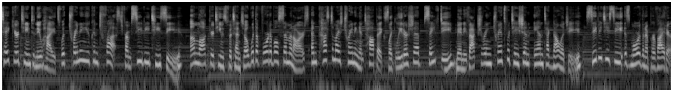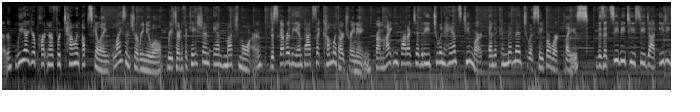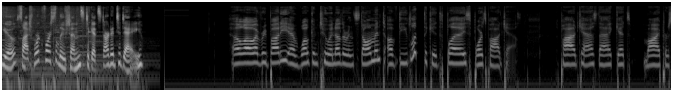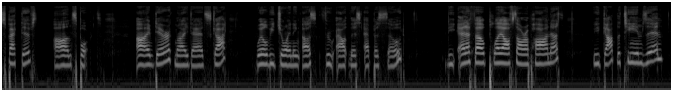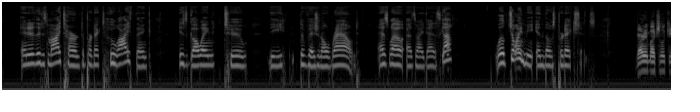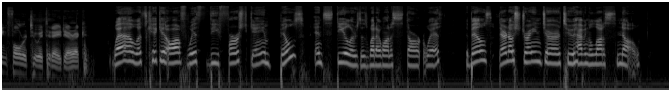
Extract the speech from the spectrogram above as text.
Take your team to new heights with training you can trust from CBTC. Unlock your team's potential with affordable seminars and customized training in topics like leadership, safety, manufacturing, transportation, and technology. CBTC is more than a provider. We are your partner for talent upskilling, licensure renewal, recertification, and much more. Discover the impacts that come with our training, from heightened productivity to enhanced teamwork and a commitment to a safer workplace. Visit cbtc.edu/slash workforce solutions to get started today. Hello, everybody, and welcome to another installment of the Let the Kids Play Sports Podcast, the podcast that gets my perspectives on sports. I'm Derek, my dad, Scott, will be joining us throughout this episode. The NFL playoffs are upon us. We got the teams in, and it is my turn to predict who I think is going to the divisional round as well as my dad Scott, will join me in those predictions. Very much looking forward to it today, Derek. Well, let's kick it off with the first game. Bills and Steelers is what I want to start with. The Bills, they're no stranger to having a lot of snow,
